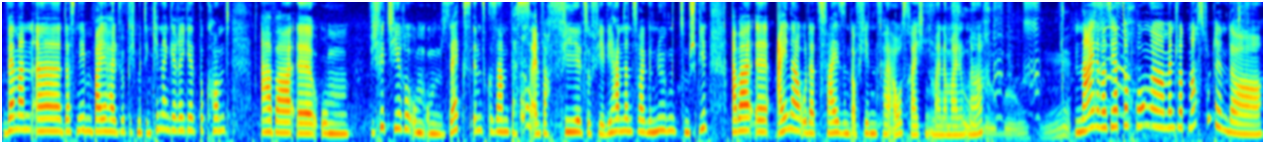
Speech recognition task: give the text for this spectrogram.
wenn man äh, das nebenbei halt wirklich mit den Kindern geregelt bekommt. Aber äh, um wie viele Tiere? Um, um sechs insgesamt. Das ist einfach viel zu viel. Die haben dann zwar genügend zum Spielen, aber äh, einer oder zwei sind auf jeden Fall ausreichend, meiner Meinung nach. Nein, aber sie hat doch Hunger. Mensch, was machst du denn da?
